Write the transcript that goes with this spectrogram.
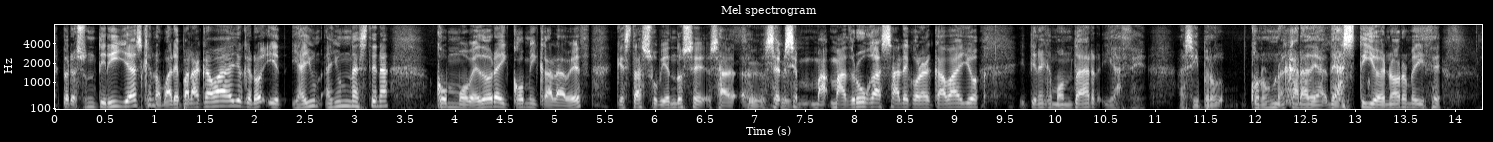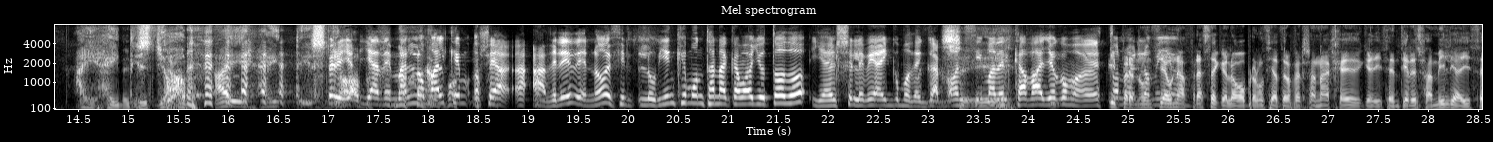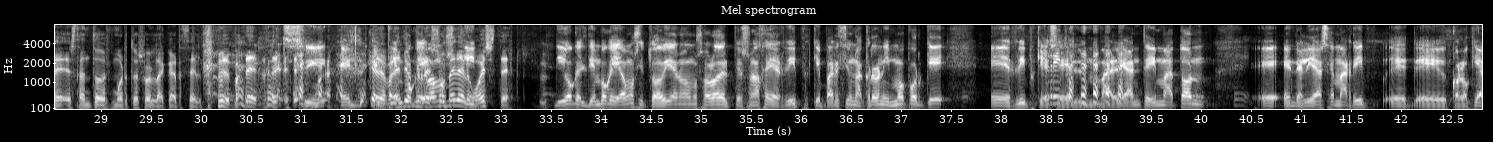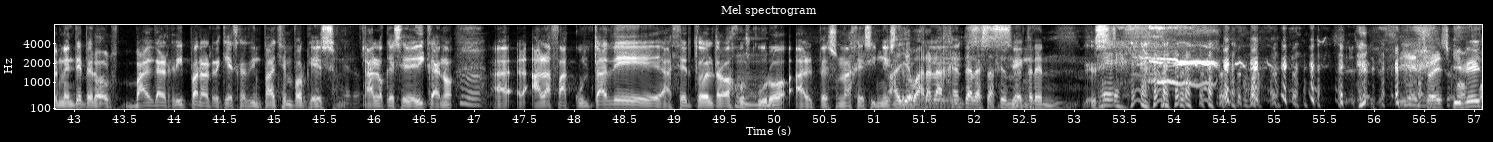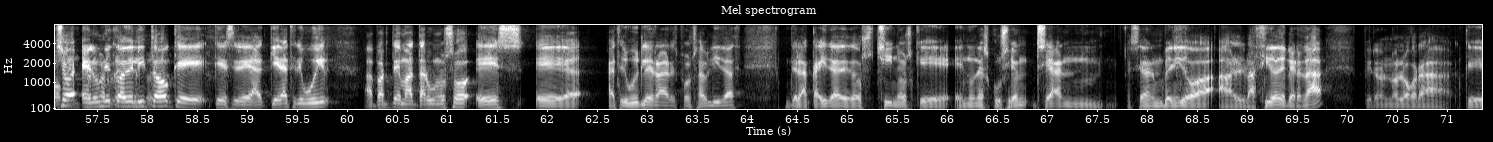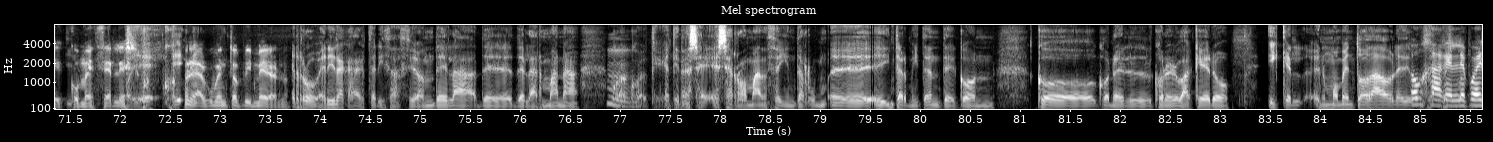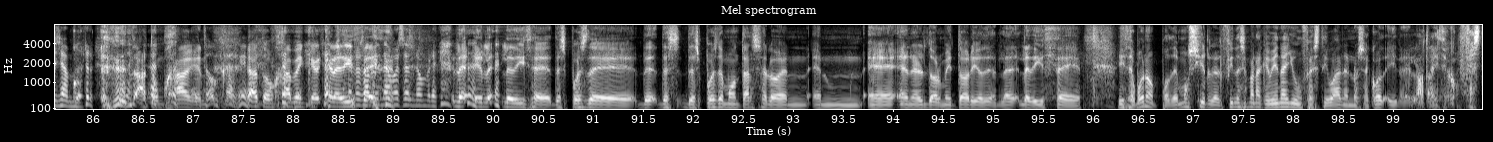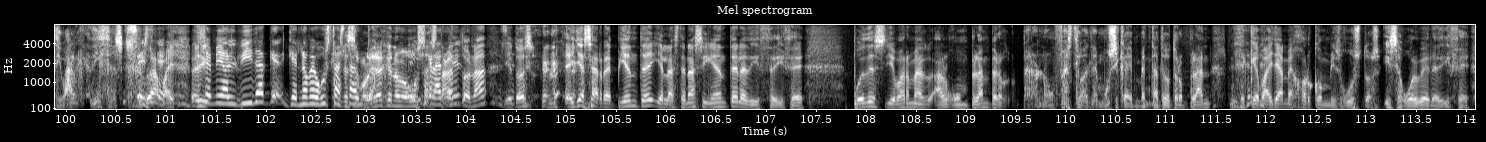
pero es un tirillas que no vale para caballo, que no, y, y hay, un, hay una escena conmovedora y cómica a la vez, que está subiéndose, o sea, se, se ma- madruga, sale con el caballo y tiene que montar y hace así, pero con una cara de, de hastío enorme, dice... I hate this job. I hate this Pero job. y, y además No, lo mal que, o sea, adrede, ¿no? Es decir, lo bien que montan a caballo todo y a él se le ve ahí como desgarrado Sí. encima del caballo, como esto Y no es lo pronuncia mío. una frase que luego pronuncia otro personaje que dicen, ¿tienes familia? Y dice, están todos muertos o en la cárcel. Me parece, Sí, el, que el me parece tiempo un que llevamos resumen del y- western. Digo que el tiempo que llevamos y todavía no hemos hablado del personaje de Rip, que parece un acrónimo porque eh, Rip, que es el maleante y matón, eh, en realidad se llama Rip eh, eh, coloquialmente, pero valga el Rip para el Requiescat Pachen porque es a lo que se dedica, ¿no? A, a la facultad de hacer todo el trabajo oscuro al personaje siniestro. A llevar a la gente a la estación se de en- tren. Sí, eso es Y de hecho, el único delito que, que se le quiere atribuir, aparte de matar un oso, es eh, atribuirle la responsabilidad de la caída de dos chinos que en una excursión se han, se han venido a- al vacío de verdad, pero no logra que convencerles Oye, con eh, el argumento primero, ¿no? Rubén y la caracterización de la, de, de la hermana Hmm. que tiene ese, ese romance interrum- eh, intermitente con, con, con el, con el vaquero y que en un momento dado le digo Tom Hagen le puedes llamar. a Tom Hagen, Tom Hagen. a Tom Hagen que, que le dice aprendamos el nombre. le, le- le dice después de, de- des- después de montárselo en, en, eh, en el dormitorio le, le dice dice bueno podemos ir el fin de semana que viene hay un festival en no sé cuál y la otra dice ¿con festival qué dices? Sí, se, se me olvida que, que no me gustas se tanto. me olvida que no me gustas que tanto, ¿no? Y entonces ella se arrepiente y en la escena siguiente le dice, dice, puedes llevarme a algún plan, pero, pero no un festival de música, invéntate otro plan. Dice que vaya mejor con mis gustos. Y se vuelve y le dice,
